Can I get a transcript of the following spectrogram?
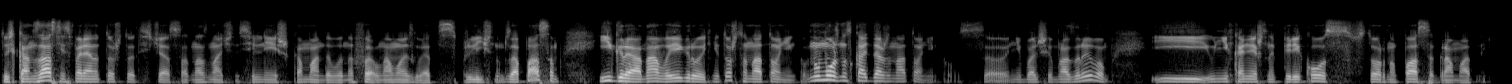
То есть Канзас, несмотря на то, что это сейчас однозначно сильнейшая команда в НФЛ, на мой взгляд, с приличным запасом, игры она выигрывает не то, что на тоненьком, ну, можно сказать, даже на тоненьком, с э, небольшим разрывом. И у них, конечно, перекос в сторону паса громадный.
